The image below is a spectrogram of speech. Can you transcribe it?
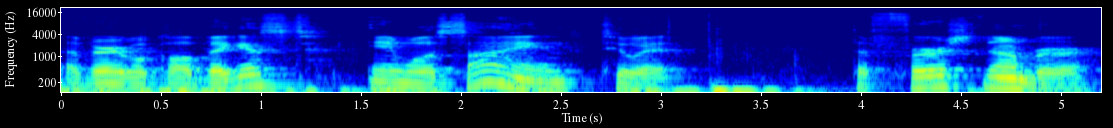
a variable called biggest and we'll assign to it the first number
